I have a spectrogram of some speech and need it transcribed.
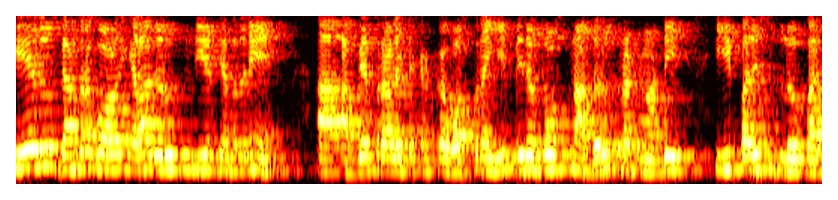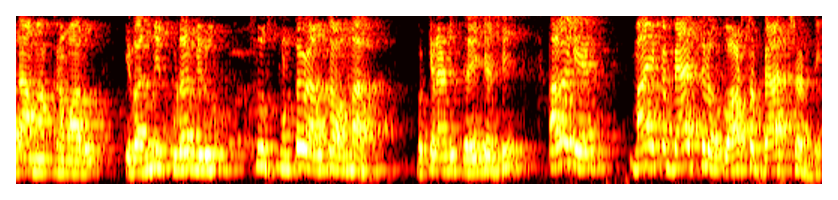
ఏది గందరగోళం ఎలా జరుగుతుంది ఏంటి అన్నదని ఆ అభ్యంతరాలు అయితే కనుక వస్తున్నాయి. మీరు చూస్తున్నారు జరుగుతున్నటువంటి ఈ పరిస్థితులు పరిణామక్రమాలు ఇవన్నీ కూడా మీరు చూసుకుంటూ వెళ్తూ ఉన్నారు. ఓకేనండి? దయచేసి. అలాగే మా యొక్క బ్యాచ్లో వాట్సాప్ బ్యాచ్ అండి.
